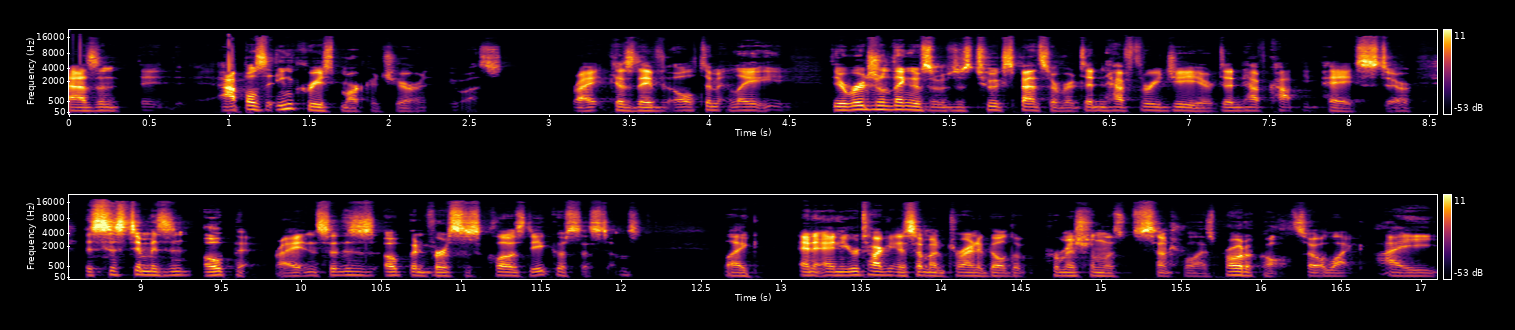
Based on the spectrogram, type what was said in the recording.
hasn't Apple's increased market share in the US, right? Because they've ultimately the original thing was it was just too expensive or it didn't have 3G or didn't have copy paste or the system isn't open, right? And so this is open versus closed ecosystems. Like and and you're talking to someone trying to build a permissionless decentralized protocol. So like I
